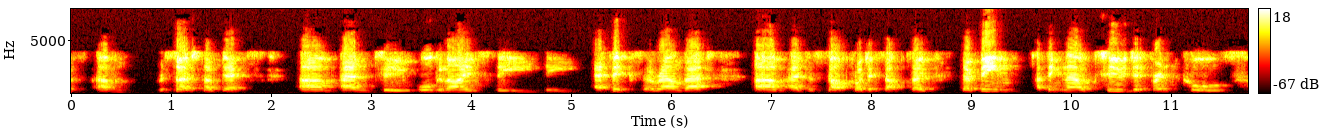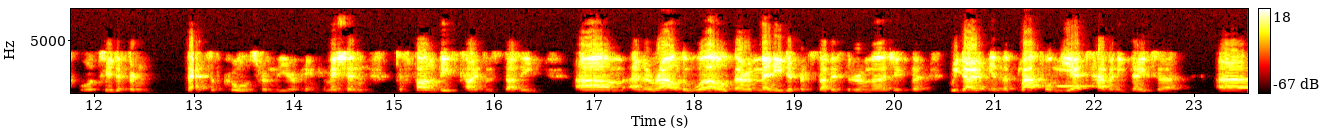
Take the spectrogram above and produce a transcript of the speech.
of um, research subjects um, and to organise the the ethics around that um, and to start projects up. So there have been, I think, now two different calls or two different sets of calls from the European Commission to fund these kinds of study. Um, and around the world, there are many different studies that are emerging, but we don't in the platform yet have any data uh,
